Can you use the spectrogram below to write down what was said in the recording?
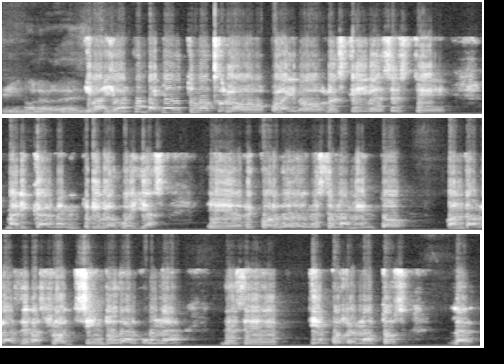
Sí, no, la verdad es... Y va, acompañado, tú lo, por ahí lo, lo, escribes, este, Mari Carmen, en tu libro Huellas. Eh, recordé en este momento, cuando hablas de las flores, sin duda alguna, desde tiempos remotos, la,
